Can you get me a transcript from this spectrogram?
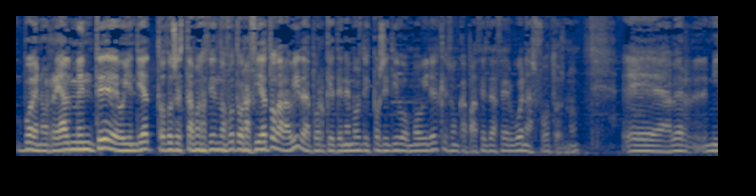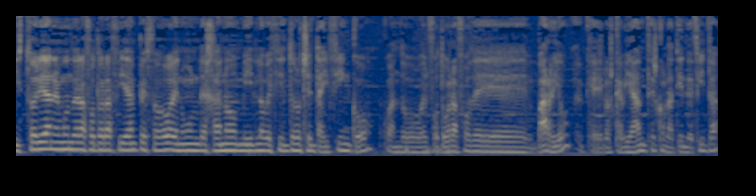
Bueno, realmente hoy en día todos estamos haciendo fotografía toda la vida porque tenemos dispositivos móviles que son capaces de hacer buenas fotos, ¿no? Eh, a ver, mi historia en el mundo de la fotografía empezó en un lejano 1985, cuando el fotógrafo de barrio, que los que había antes con la tiendecita,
